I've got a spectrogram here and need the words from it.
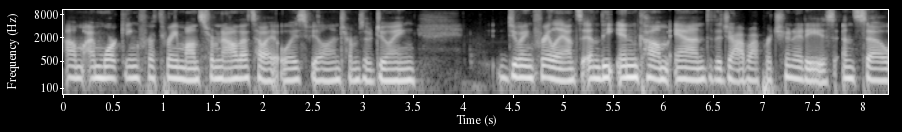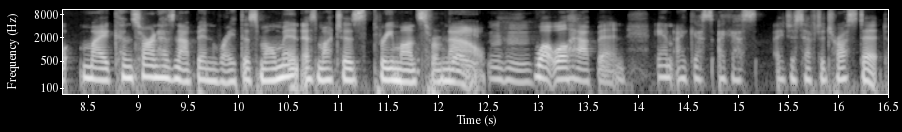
um, i'm working for three months from now that's how i always feel in terms of doing doing freelance and the income and the job opportunities. And so my concern has not been right this moment as much as three months from now, right. mm-hmm. what will happen. And I guess, I guess I just have to trust it.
